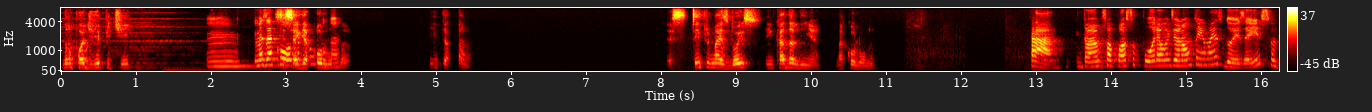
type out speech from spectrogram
Não pode repetir. Hum, mas a Você coluna. segue a coluna. Então. É sempre mais dois em cada linha na coluna. Tá. Então eu só posso pôr onde eu não tenho mais dois, é isso?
